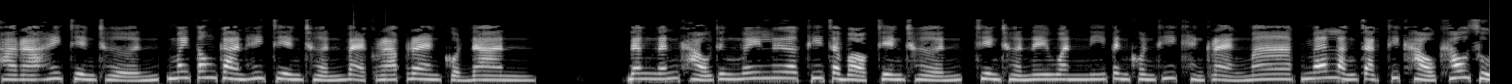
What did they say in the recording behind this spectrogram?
ภาระให้เจียงเฉิน ไม่ต้องการให้เจียงเฉินแบกรับแรงกดดัน ดังนั้นเขาจึงไม่เลือกที่จะบอกเจียงเฉิน เจียงเฉินในวันนี้เป็นคนที่แข็งแกร่งมาก แม้หลังจากที่เขาเข้าสู่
